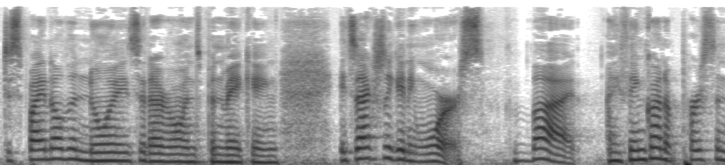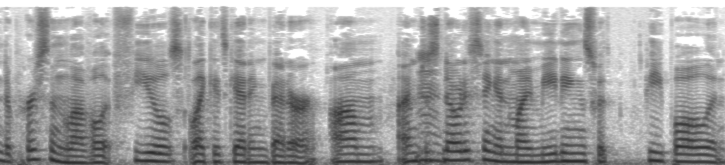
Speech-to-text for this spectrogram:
despite all the noise that everyone's been making, it's actually getting worse. But I think on a person to person level, it feels like it's getting better. Um, I'm Mm. just noticing in my meetings with people, and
